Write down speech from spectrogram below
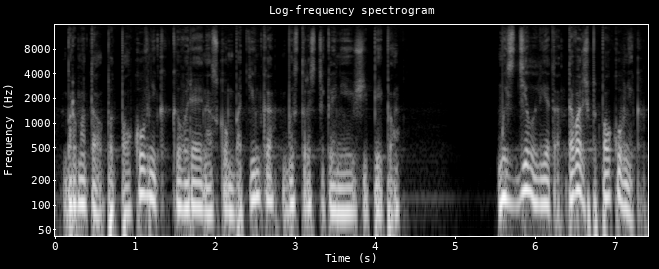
— бормотал подполковник, ковыряя носком ботинка быстро стекленеющий пепел. «Мы сделали это, товарищ подполковник!»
